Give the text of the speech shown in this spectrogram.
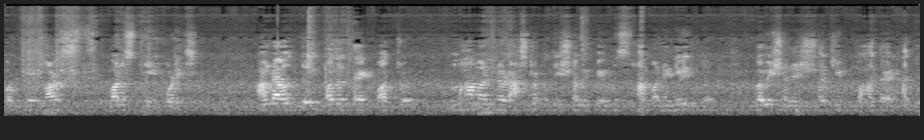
করতে মনস- মনস্থির করেছি। আমরা উদ্যোগী পদত্যাগ পত্র মহামান্য রাষ্ট্রপতির সমীপে উপস্থাপনে নিমিত্ত কমিশনের সচিব মহোদয়ের হাতে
